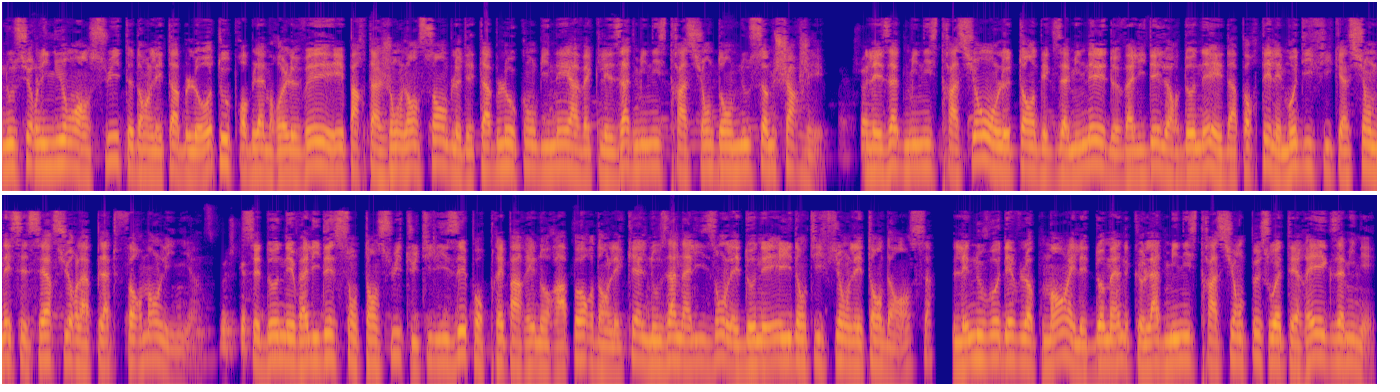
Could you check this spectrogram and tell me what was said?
Nous surlignons ensuite dans les tableaux tout problème relevé et partageons l'ensemble des tableaux combinés avec les administrations dont nous sommes chargés. Les administrations ont le temps d'examiner et de valider leurs données et d'apporter les modifications nécessaires sur la plateforme en ligne. Ces données validées sont ensuite utilisées pour préparer nos rapports dans lesquels nous analysons les données et identifions les tendances, les nouveaux développements et les domaines que l'administration peut souhaiter réexaminer.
